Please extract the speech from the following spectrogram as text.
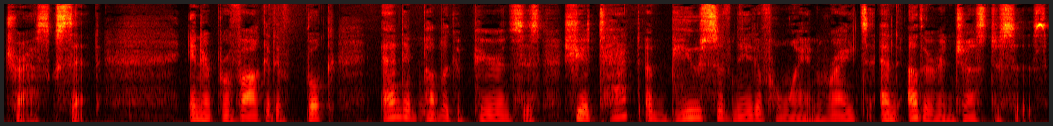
Trask said. In her provocative book and in public appearances, she attacked abuse of Native Hawaiian rights and other injustices.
